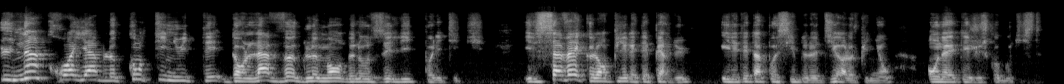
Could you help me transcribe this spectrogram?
Une incroyable continuité dans l'aveuglement de nos élites politiques. Ils savaient que l'Empire était perdu, il était impossible de le dire à l'opinion, on a été jusqu'au boutiste.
